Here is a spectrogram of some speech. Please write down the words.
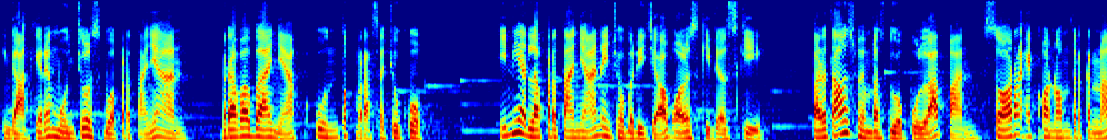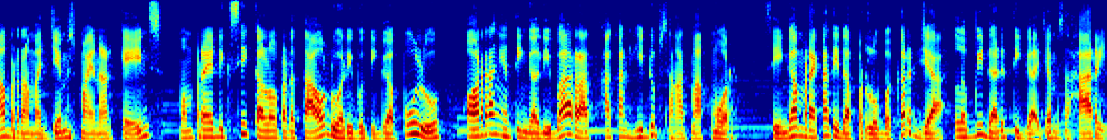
hingga akhirnya muncul sebuah pertanyaan, berapa banyak untuk merasa cukup? Ini adalah pertanyaan yang coba dijawab oleh Skidelsky. Pada tahun 1928, seorang ekonom terkenal bernama James Maynard Keynes memprediksi kalau pada tahun 2030, orang yang tinggal di barat akan hidup sangat makmur, sehingga mereka tidak perlu bekerja lebih dari 3 jam sehari.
